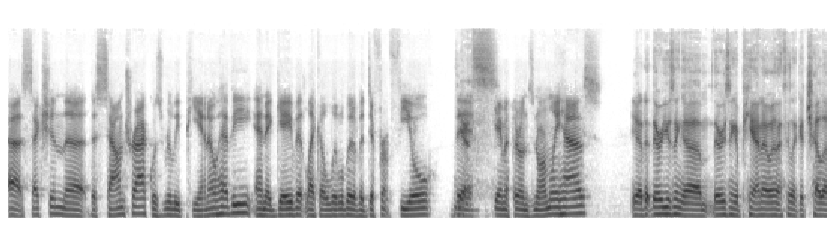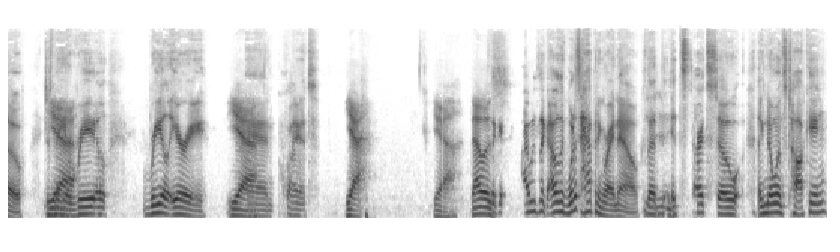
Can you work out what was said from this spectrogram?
uh, section the the soundtrack was really piano heavy and it gave it like a little bit of a different feel than Yes. Game of Thrones normally has. Yeah, they- they're using um, they're using a piano and I think like a cello, just making Yeah. it real, real eerie Yeah. and quiet. Yeah. Yeah. That was Like I was like, I was like, what is happening right now? Because Mhm. it starts so like no one's talking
